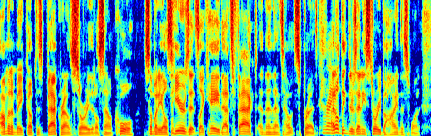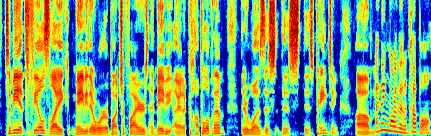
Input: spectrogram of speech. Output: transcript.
I'm gonna make up this background story that'll sound cool. somebody else hears it, it's like, hey, that's fact, and then that's how it spreads. Right. I don't think there's any story behind this one. To me, it feels like maybe there were a bunch of fires, and maybe at a couple of them there was this this this painting. Um, I think more than a couple.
